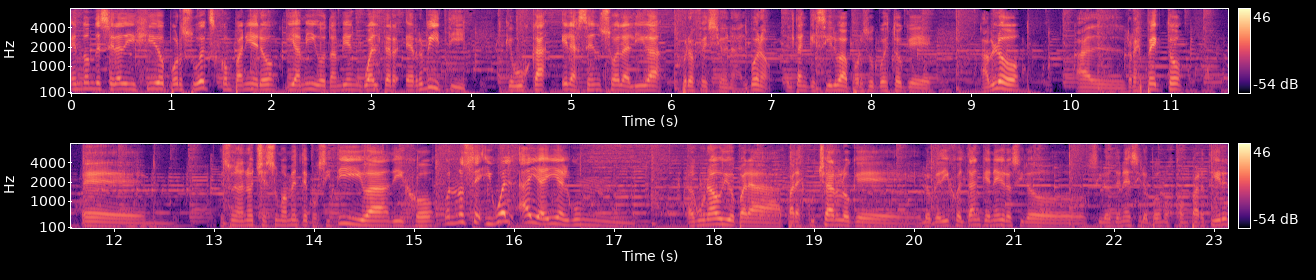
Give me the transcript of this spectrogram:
en donde será dirigido por su ex compañero y amigo también Walter Herbiti, que busca el ascenso a la liga profesional. Bueno, el tanque Silva, por supuesto que habló al respecto. Eh, es una noche sumamente positiva, dijo. Bueno, no sé, igual hay ahí algún algún audio para, para escuchar lo que, lo que dijo el tanque negro, si lo, si lo tenés y lo podemos compartir.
